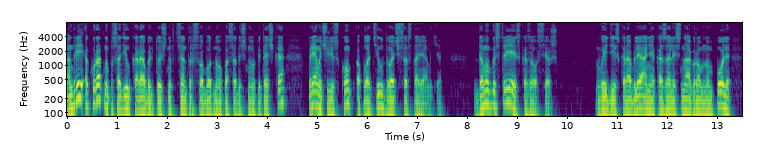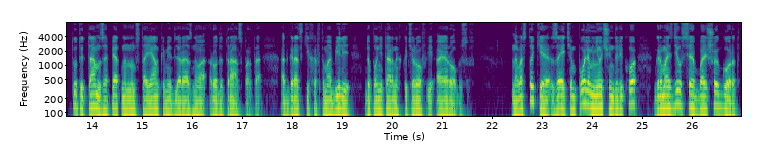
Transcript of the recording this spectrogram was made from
Андрей аккуратно посадил корабль точно в центр свободного посадочного пятачка, прямо через комп оплатил два часа стоянки. «Да мы быстрее», — сказал Серж. Выйдя из корабля, они оказались на огромном поле, тут и там запятнанным стоянками для разного рода транспорта, от городских автомобилей до планетарных катеров и аэробусов. На востоке, за этим полем, не очень далеко, громоздился большой город,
